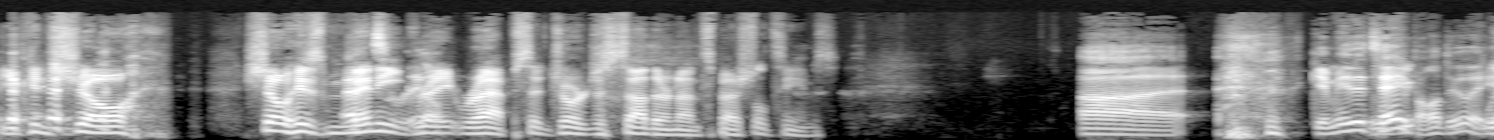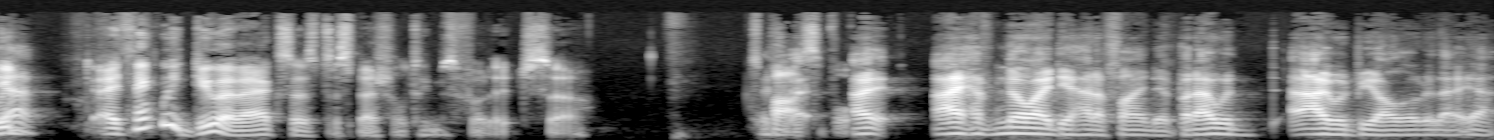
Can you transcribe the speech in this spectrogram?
You can show show his many great reps at Georgia Southern on special teams. Uh, give me the tape. do- I'll do it. we- yeah, I think we do have access to special teams footage, so it's If I- possible. I, I have no idea how to find it, but I would I would be all over that. Yeah.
